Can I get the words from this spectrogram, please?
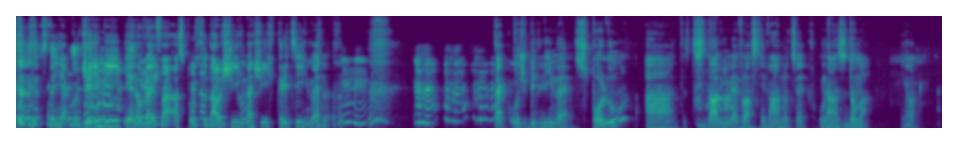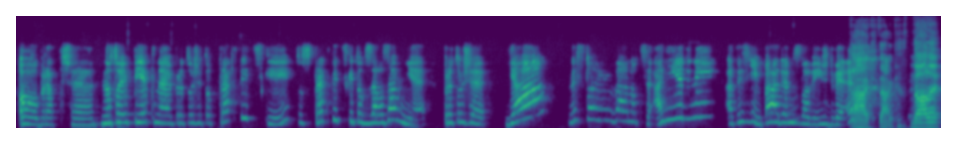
Stejně jako Jamie, Jenovefa a spoustu dalších našich krycích jmen. Mm-hmm. Aha, aha. tak už bydlíme spolu a slavíme vlastně Vánoce u nás doma. Jo? O, bratře, no to je pěkné, protože to prakticky, to prakticky to vzal za mě, protože já neslavím Vánoce ani jedny a ty s tím pádem slavíš dvě. Tak, tak. No ale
